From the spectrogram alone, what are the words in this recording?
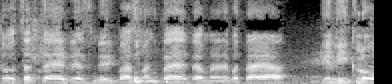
तो सच्चा एड्रेस मेरे पास माँगता है तो मैंने बताया कि लिख लो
